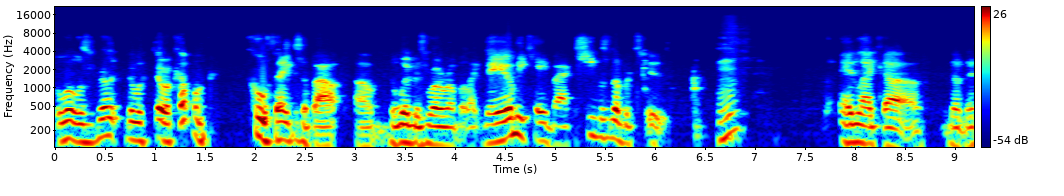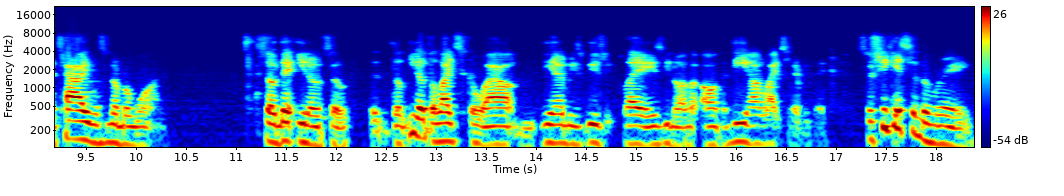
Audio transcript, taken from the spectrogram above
what was really there were, there were a couple cool things about um, the women's Royal Rumble. Like Naomi came back, she was number 2 mm-hmm. and like uh, the Natalya was number one. So that you know, so the, the, you know the lights go out, and Naomi's music plays, you know, all the, all the neon lights and everything. So she gets in the ring,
